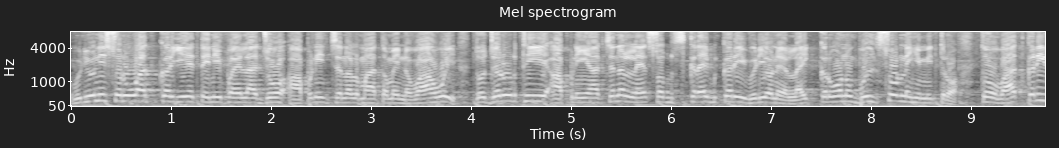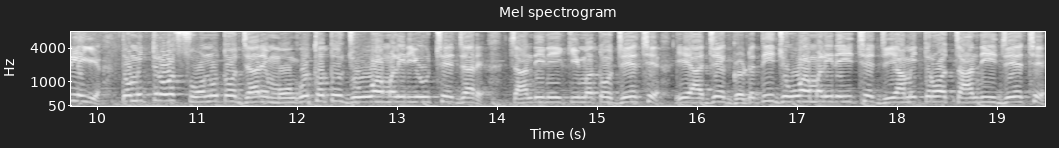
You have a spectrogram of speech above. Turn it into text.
વિડીયોની શરૂઆત કરીએ. તેની પહેલા જો આપણી ચેનલમાં તમે નવા હોય તો જરૂરથી આપણી આ ચેનલને સબસ્ક્રાઇબ કરી વિડીયોને લાઈક કરવાનું ભૂલશો નહીં મિત્રો. તો વાત કરી લઈએ. તો મિત્રો સોનું તો જ્યારે મોંઘું થતું જોવા મળી રહ્યું છે, જ્યારે ચાંદીની કિંમતો જે છે, એ આજે ઘટતી જોવા મળી રહી છે. જ્યાં મિત્રો, ચાંદી જે છે,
